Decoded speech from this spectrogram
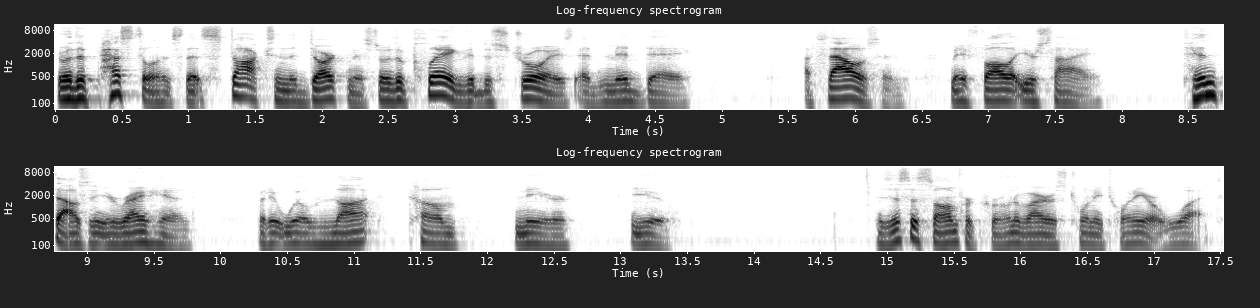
nor the pestilence that stalks in the darkness, nor the plague that destroys at midday. A thousand may fall at your side, ten thousand at your right hand, but it will not come near you. Is this a psalm for coronavirus 2020 or what?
